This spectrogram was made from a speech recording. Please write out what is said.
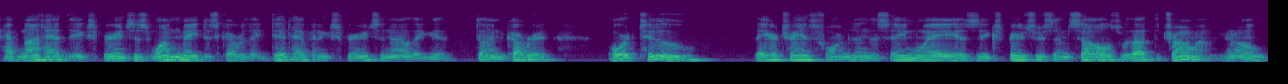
have not had the experiences, one may discover they did have an experience and now they get to uncover it, or two, they are transformed in the same way as the experiencers themselves without the trauma, you know,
